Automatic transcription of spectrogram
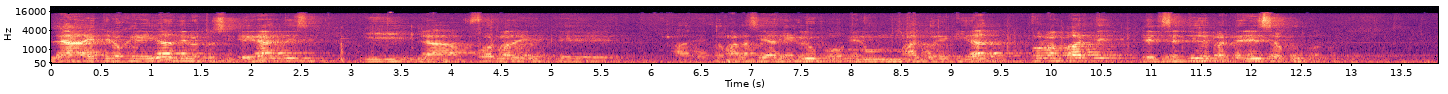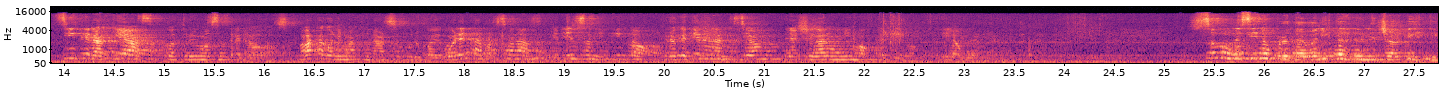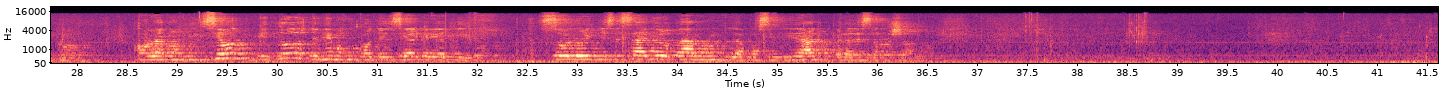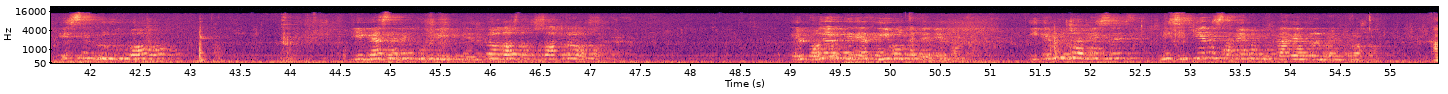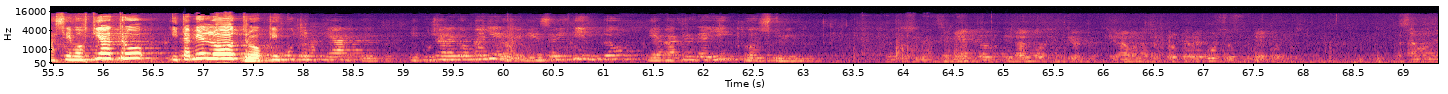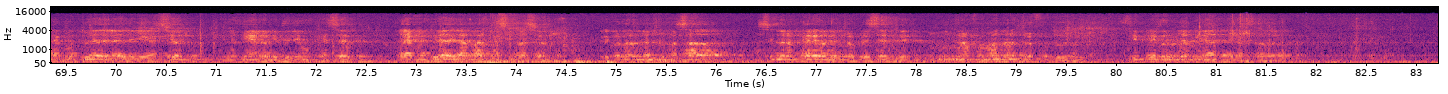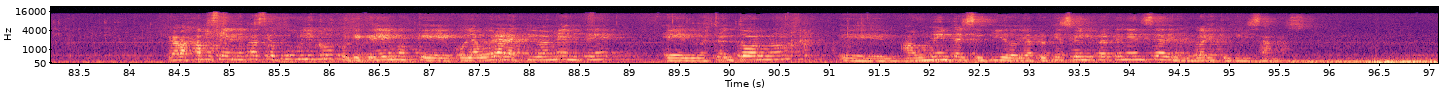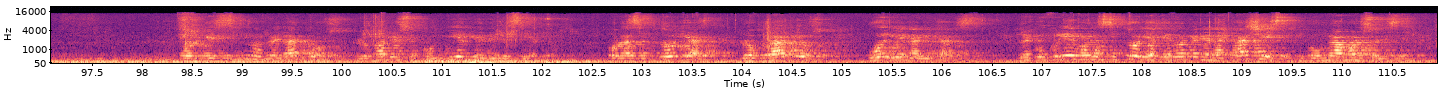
La heterogeneidad de nuestros integrantes y la forma de, tomar las ideas del grupo en un marco de equidad forman parte del sentido de pertenencia ocupa. Sin jerarquías, construimos entre todos. Basta con imaginarse un grupo de 40 personas que piensan distinto, pero que tienen la misión de llegar a un mismo objetivo, y lo cumplen. Somos vecinos protagonistas de un hecho artístico, con la convicción que todos tenemos un potencial creativo. Solo es necesario darnos la posibilidad para desarrollarlo. Es el grupo quien hace descubrir en todos nosotros el poder creativo que tenemos y que muchas veces ni siquiera sabemos que está dentro nuestro. Hacemos teatro y también lo otro, que es mucho más que arte. Escuchar al compañero que piensa distinto y a partir de ahí construir. Nuestro financiamiento es la autogestión. Generamos nuestros propios recursos y apoyos. Pasamos de la cultura de la delegación, que nos digan lo que tenemos que hacer, a la cultura de la participación, recordando nuestro pasado, haciéndonos cargo de nuestro presente y transformando nuestro futuro, siempre con una mirada esperanzadora. Trabajamos en el espacio público porque creemos que colaborar activamente en nuestro entorno eh, aumenta el sentido de apropiación y pertenencia de los lugares que utilizamos. Porque sin los relatos, los barrios se convierten en desiertos. Por las historias, los barrios vuelven a habitarse. Recuperemos las historias que duermen en las calles y pongámoslos en escena.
